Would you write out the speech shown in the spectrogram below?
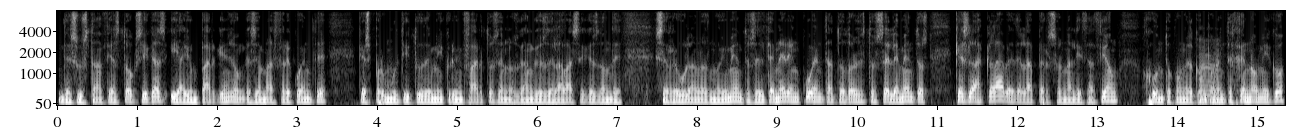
de sustancias tóxicas y hay un Parkinson que es el más frecuente, que es por multitud de microinfartos en los ganglios de la base, que es donde se regulan los movimientos. El tener en cuenta todos estos elementos, que es la clave de la personalización, junto con el componente mm. genómico,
